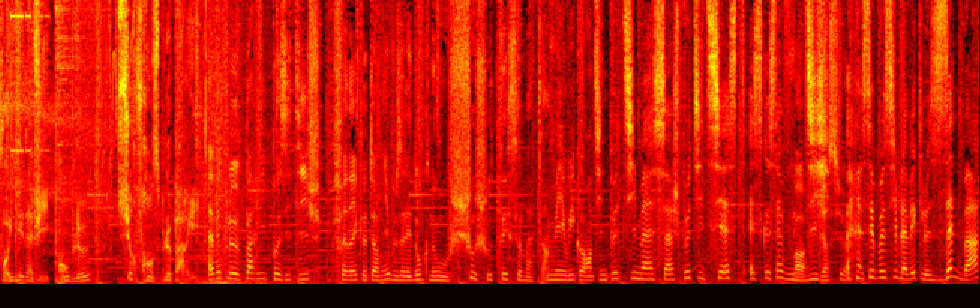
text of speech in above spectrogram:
Voyez la vie en bleu sur France Bleu Paris. Avec le pari positif, Frédéric Le Ternier, vous allez donc nous chouchouter ce matin. Mais oui, Corentine, petit massage, petite sieste, est-ce que ça vous Bah, dit Bien sûr. C'est possible avec le Zen Bar.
